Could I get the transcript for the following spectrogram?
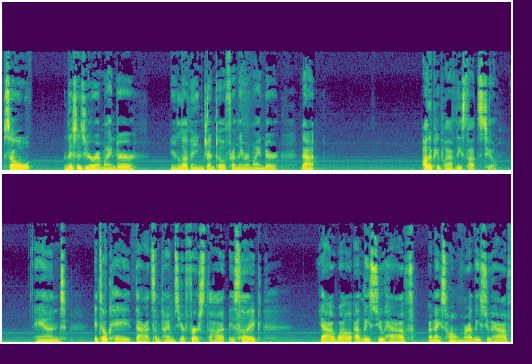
So, this is your reminder, your loving, gentle, friendly reminder that other people have these thoughts too. And it's okay that sometimes your first thought is like, yeah, well, at least you have a nice home, or at least you have,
